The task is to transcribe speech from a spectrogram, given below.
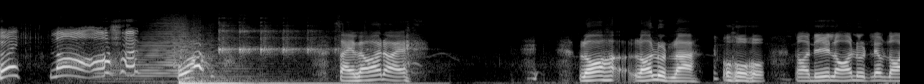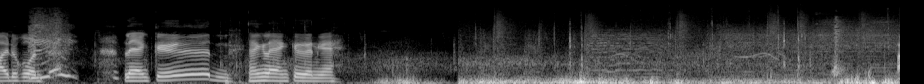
เฮ้ยล่อออกโอ้ใส่ล้อหน่อย ล้อล้อหลุดละโอ้โห ตอนนี้ล้อหลุดเรียบร้อยทุกคน แรงเกินแรงแรงเกินไง ไป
